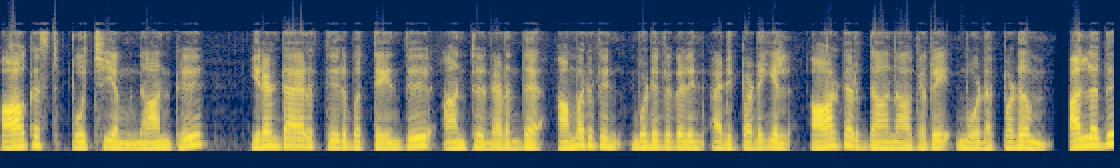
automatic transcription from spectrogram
ஆகஸ்ட் பூஜ்ஜியம் நான்கு இரண்டாயிரத்தி இருபத்தைந்து அன்று நடந்த அமர்வின் முடிவுகளின் அடிப்படையில் ஆர்டர் தானாகவே மூடப்படும். அல்லது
